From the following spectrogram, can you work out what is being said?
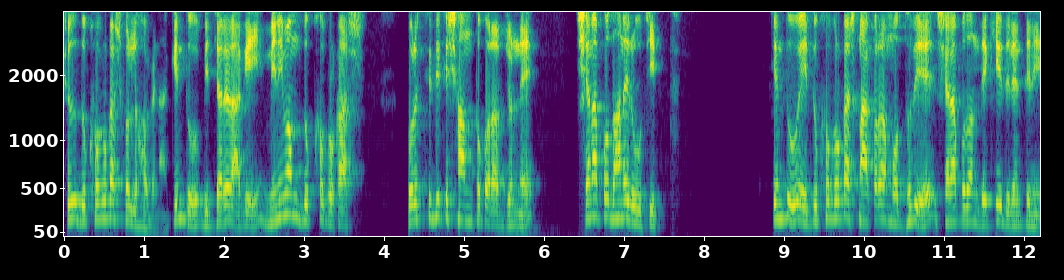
শুধু দুঃখ প্রকাশ করলে হবে না, কিন্তু বিচারের আগেই মিনিমাম দুঃখ প্রকাশ, পরিস্থিতিকে শান্ত করার জন্যে সেনাপ্রধানের উচিত কিন্তু এই দুঃখ প্রকাশ না করার মধ্য দিয়ে সেনাপ্রধান দেখিয়ে দিলেন তিনি,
